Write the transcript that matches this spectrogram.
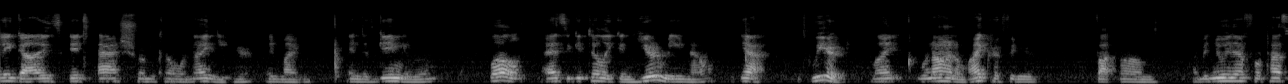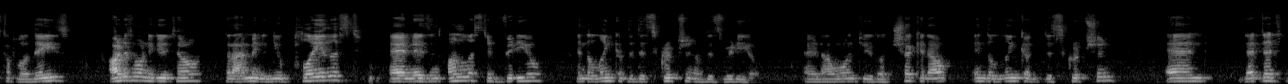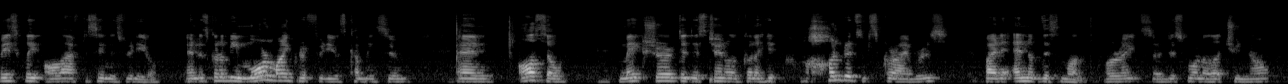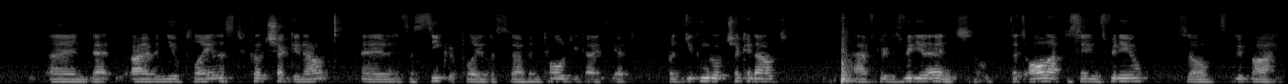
Hey guys, it's Ash from Koa90 here in my in this gaming room. Well, as you can tell, you can hear me now. Yeah, it's weird. Like we're not on a Minecraft video, but um, I've been doing that for the past couple of days. I just wanted to tell that I'm in a new playlist, and there's an unlisted video in the link of the description of this video, and I want you to go check it out in the link of the description, and that that's basically all I have to say in this video and there's going to be more Minecraft videos coming soon. And also make sure that this channel is going to hit 100 subscribers by the end of this month alright? So I just want to let you know and that I have a new playlist. Go check it out and it's a secret playlist. I haven't told you guys yet but you can go check it out after this video ends. So that's all I have to say in this video. So goodbye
